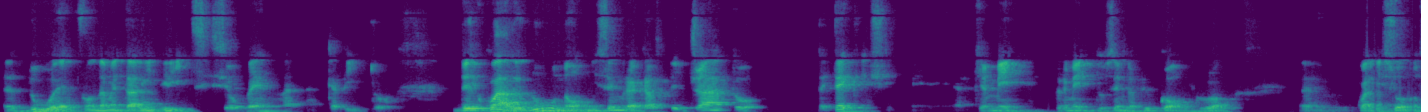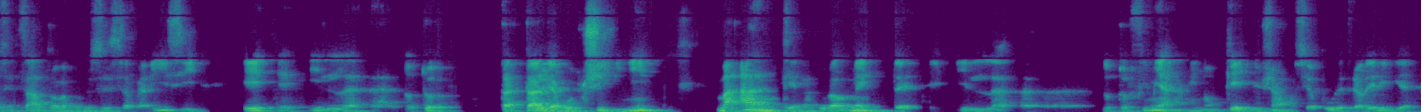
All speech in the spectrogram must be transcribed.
eh, due fondamentali indirizzi, se ho ben capito, del quale l'uno mi sembra calpeggiato dai tecnici, che a me, premetto, sembra più congruo, eh, quali sono senz'altro la professoressa Parisi e eh, il eh, dottor Tartaglia Polcini, ma anche naturalmente il eh, dottor Fimiani, nonché, diciamo, sia pure tra le righe,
